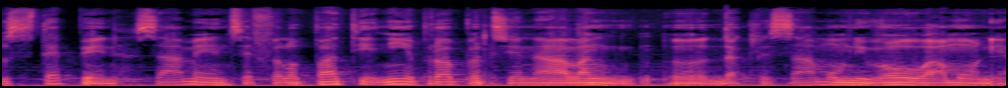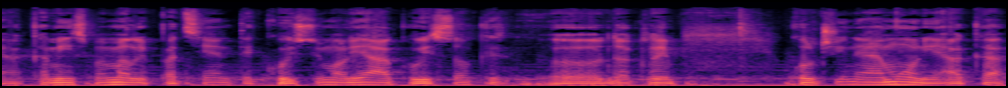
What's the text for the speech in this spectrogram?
stepen same encefalopatije nije proporcionalan dakle samom nivou amonijaka. Mi smo imali pacijente koji su imali jako visoke dakle količine amonijaka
